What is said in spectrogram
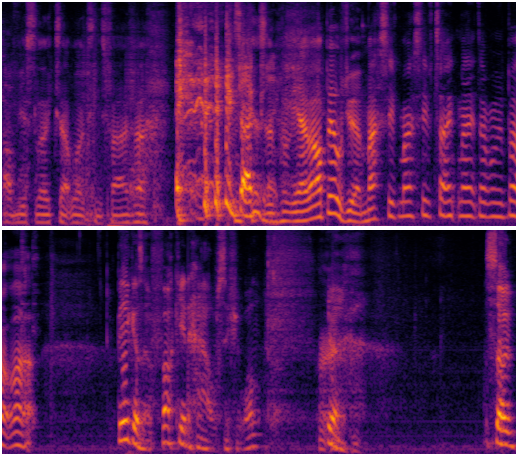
obviously, because that works in his favour. exactly. yeah, I'll build you a massive, massive tank, mate. Don't worry about that. Big as a fucking house, if you want. Yeah. So,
